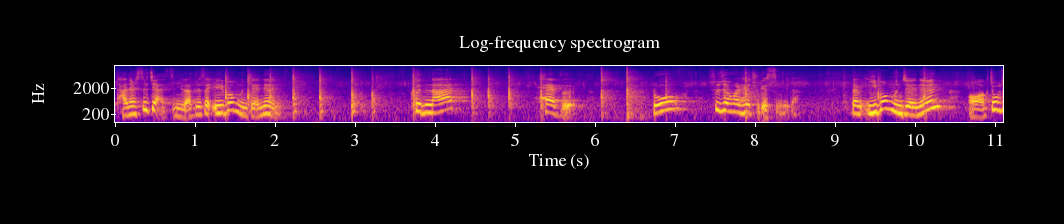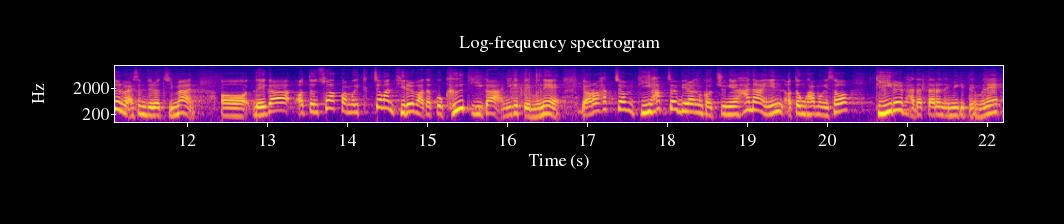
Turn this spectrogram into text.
단을 쓰지 않습니다. 그래서 1번 문제는 could not have로 수정을 해 주겠습니다. 그다음 2번 문제는 어, 조금 전에 말씀드렸지만 어, 내가 어떤 수학 과목에 특정한 D를 받았고 그 D가 아니기 때문에 여러 학점 D 학점이라는 것 중에 하나인 어떤 과목에서 D를 받았다는 의미이기 때문에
